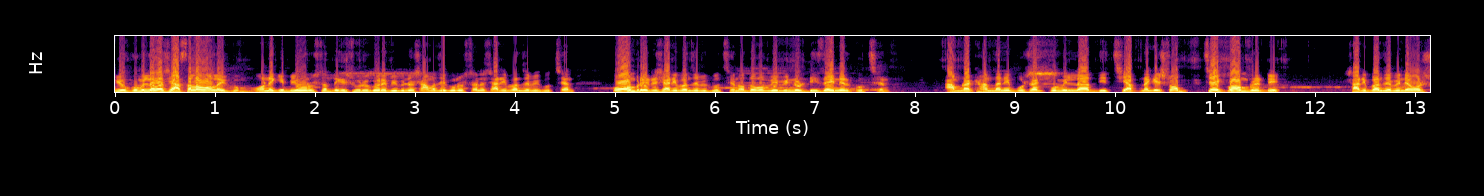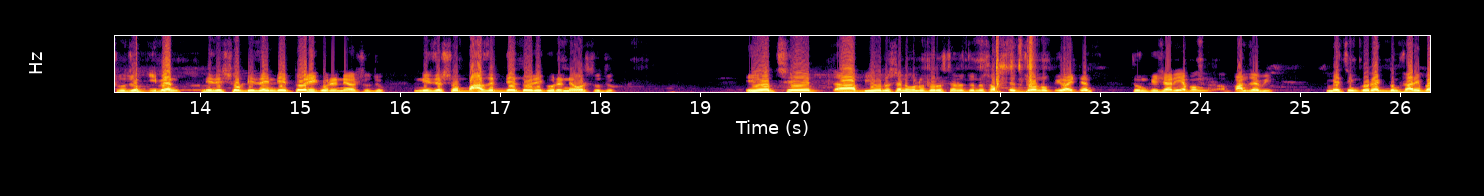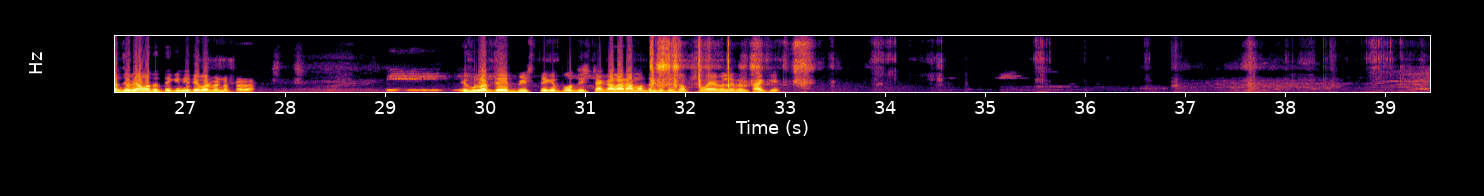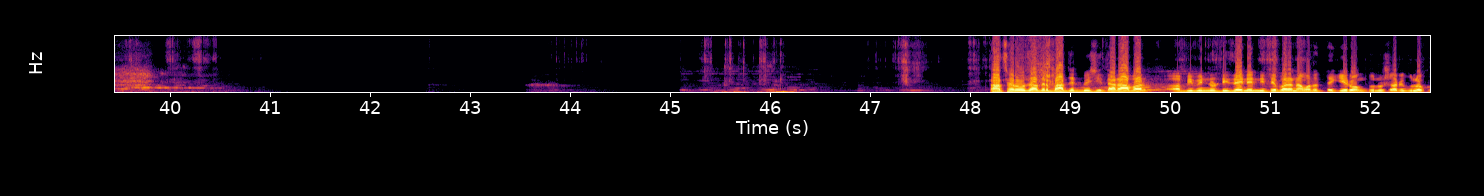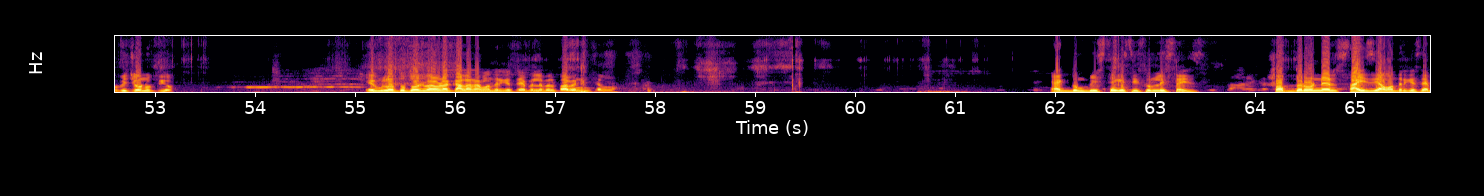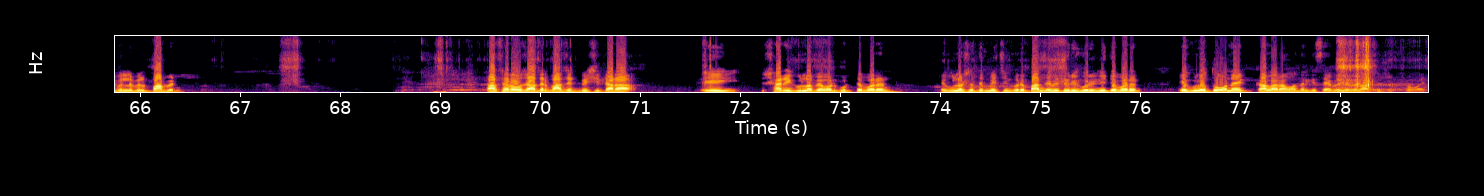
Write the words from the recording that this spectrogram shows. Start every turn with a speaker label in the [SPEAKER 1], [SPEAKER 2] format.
[SPEAKER 1] প্রিয় কুমিল্লাবাসী, আসসালামু আলাইকুম। অনেকে বিয়ে অনুষ্ঠান থেকে শুরু করে বিভিন্ন সামাজিক অনুষ্ঠানে শাড়ি পাঞ্জাবি খুঁজছেন কম রেটে শাড়ি পাঞ্জাবি খুঁজছেন অথবা বিভিন্ন ডিজাইনের খুঁজছেন আমরা খানদানি পোশাক কুমিল্লা দিচ্ছি আপনাকে সবচেয়ে কম রেটে শাড়ি পাঞ্জাবি নেওয়ার সুযোগ ইভেন নিজস্ব ডিজাইন দিয়ে তৈরি করে নেওয়ার সুযোগ, নিজস্ব বাজেট দিয়ে তৈরি করে নেওয়ার সুযোগ। এই হচ্ছে বিয়ে অনুষ্ঠান, হলুদ অনুষ্ঠানের জন্য সবচেয়ে জনপ্রিয় আইটেম চুমকি শাড়ি এবং পাঞ্জাবি। ম্যাচিং করে একদম শাড়ি পাঞ্জাবি আমাদের থেকে নিতে পারবেন আপনারা। এগুলোতে বিশ থেকে পঁচিশটা কালার আমাদের কাছে সবসময় অ্যাভেলেবেল থাকে। তাছাড়াও যাদের বাজেট বেশি, তারা আবার বিভিন্ন ডিজাইনের নিতে পারেন। আমাদের থেকে রংতনু শাড়িগুলো খুবই জনপ্রিয়। এগুলো তো দশ বারোটা কালার আমাদের কাছে অ্যাভেলেবেল পাবেন ইনশাল্লাহ। একদম বিশ থেকে ছিচল্লিশ সাইজ সব ধরনের সাইজই আমাদের কাছে অ্যাভেলেবেল পাবেন। তাছাড়াও যাদের বাজেট বেশি, তারা এই শাড়িগুলো ব্যবহার করতে পারেন। এগুলোর সাথে ম্যাচিং করে পাঞ্জাবি তৈরি করে নিতে পারেন। এগুলো তো অনেক কালার আমাদের কাছে অ্যাভেলেবেল আছে সবসময়।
